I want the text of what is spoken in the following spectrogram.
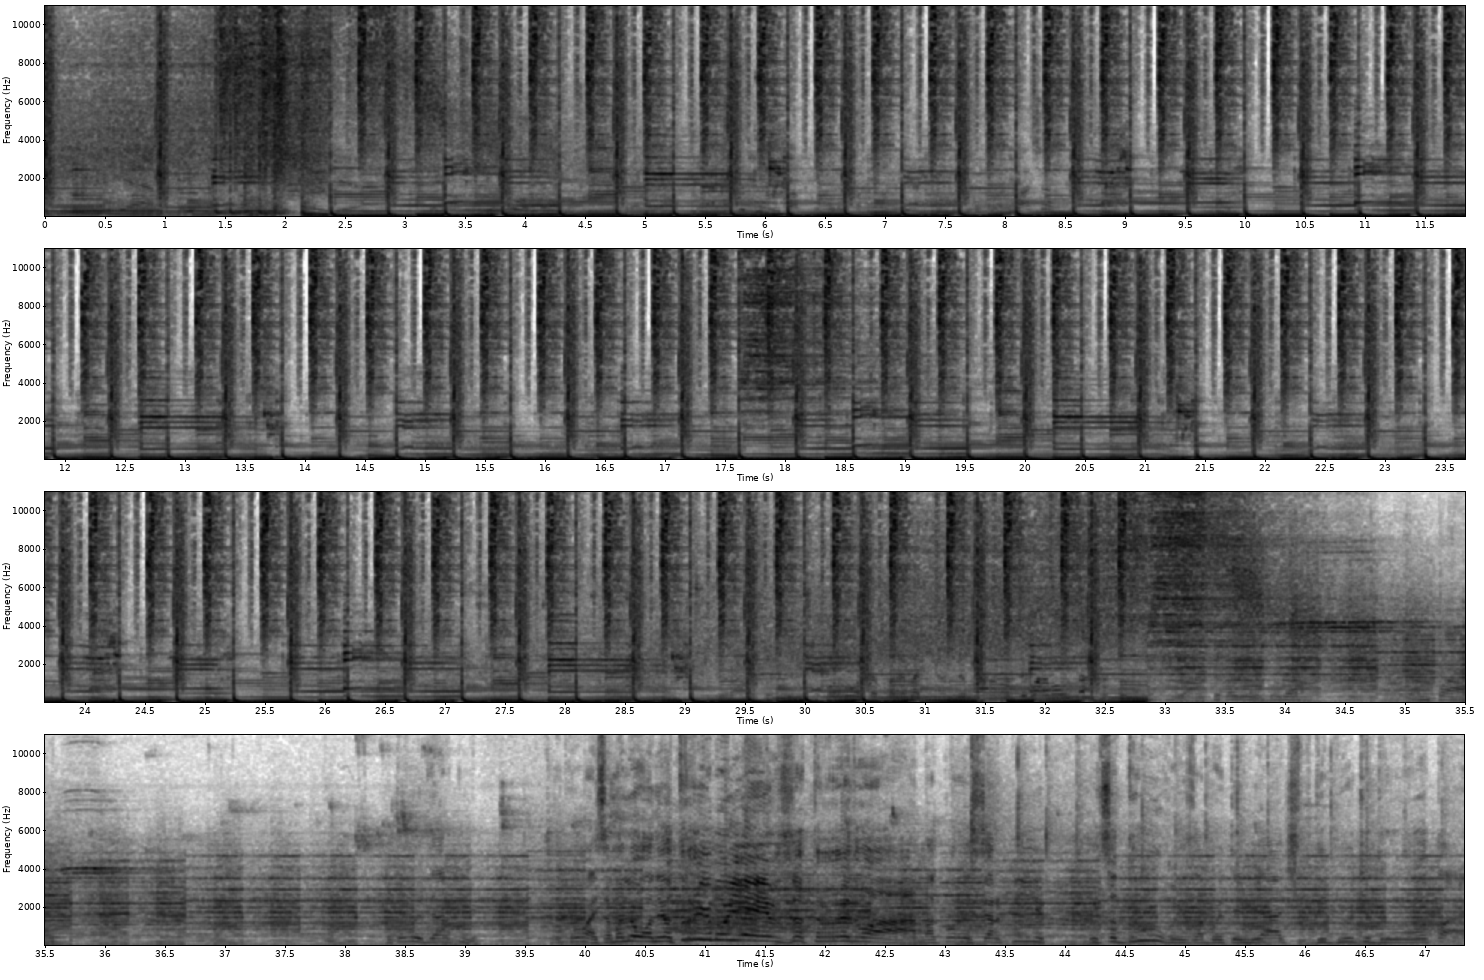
Відкривай замальований, отримує і вже 3-2. На користь Арпі. І це другий забитий м'яч в дебюті другого тайму.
